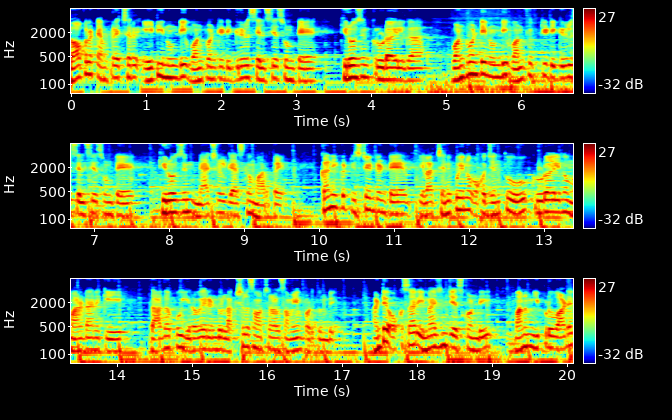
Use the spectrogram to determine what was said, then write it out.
లోపల టెంపరేచర్ ఎయిటీ నుండి వన్ ట్వంటీ డిగ్రీల సెల్సియస్ ఉంటే కిరోజిన్ క్రూడ్ ఆయిల్గా వన్ ట్వంటీ నుండి వన్ ఫిఫ్టీ డిగ్రీల సెల్సియస్ ఉంటే కిరోజిన్ న్యాచురల్ గ్యాస్గా మారతాయి. కానీ ఇక్కడ ట్విస్ట్ ఏంటంటే ఇలా చనిపోయిన ఒక జంతువు క్రూడ్ ఆయిల్గా మారడానికి దాదాపు ఇరవై రెండు లక్షల సంవత్సరాల సమయం పడుతుంది. అంటే ఒకసారి ఇమాజిన్ చేసుకోండి మనం ఇప్పుడు వాడే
